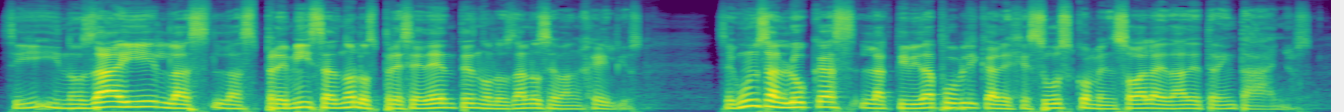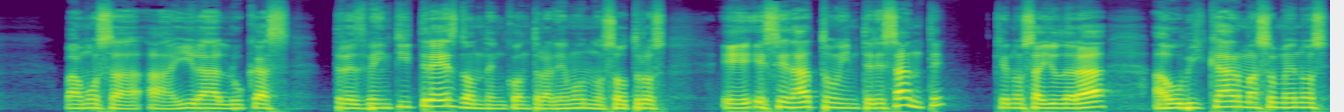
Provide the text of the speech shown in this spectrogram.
¿sí? Y nos da ahí las, las premisas, ¿no? los precedentes, nos los dan los evangelios. Según San Lucas, la actividad pública de Jesús comenzó a la edad de 30 años. Vamos a, ir a Lucas 3:23, donde encontraremos nosotros eh, ese dato interesante que nos ayudará a ubicar más o menos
